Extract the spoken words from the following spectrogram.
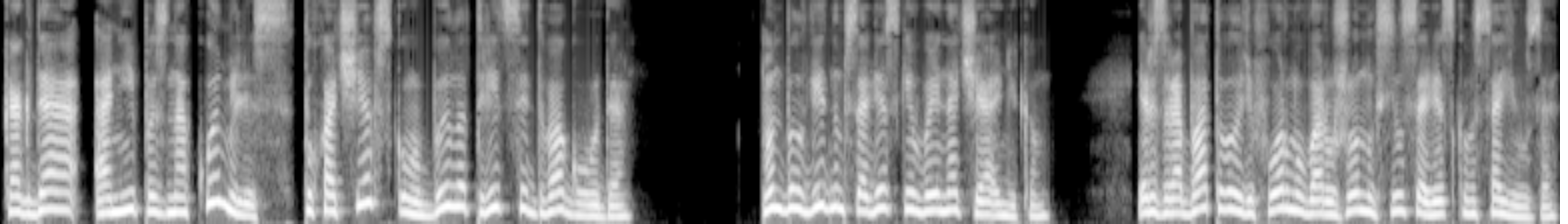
Когда они познакомились, Тухачевскому было 32 года. Он был видным советским военачальником и разрабатывал реформу вооруженных сил Советского Союза.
